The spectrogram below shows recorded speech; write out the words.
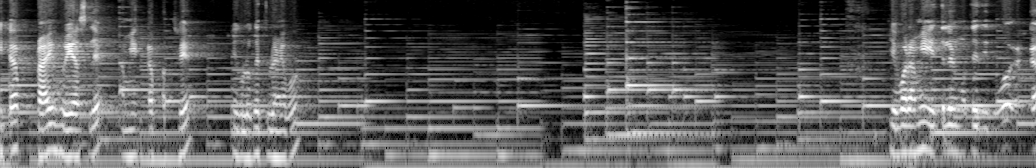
এটা প্রায় হয়ে আসলে আমি একটা পাত্রে এগুলোকে তুলে নেব। এবার আমি এই তেলের মধ্যে দিয়ে দেবো একটা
